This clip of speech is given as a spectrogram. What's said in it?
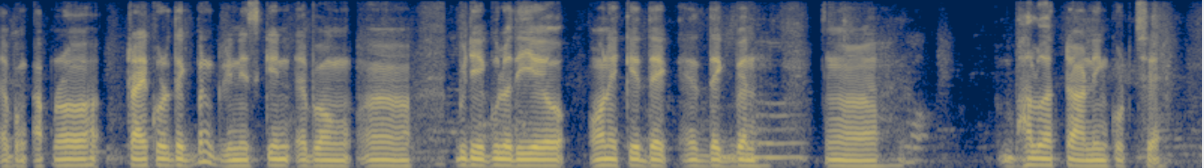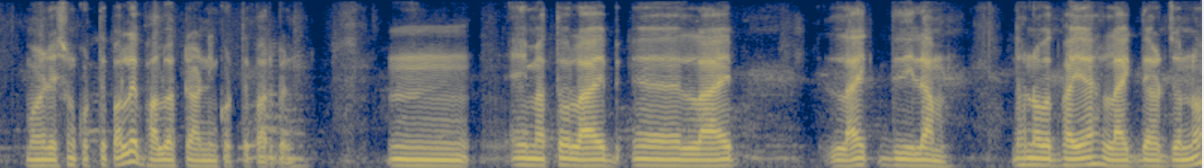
এবং আপনারা ট্রাই করে দেখবেন গ্রিন স্ক্রিন এবং ভিডিওগুলো দিয়েও অনেকে দেখ- দেখবেন ভালো একটা আর্নিং করছে। মনিটেশন করতে পারলে ভালো একটা আর্নিং করতে পারবেন। এইমাত্র লাইভ লাইভ লাইক দিলাম। ধন্যবাদ ভাইয়া লাইক দেওয়ার জন্য।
